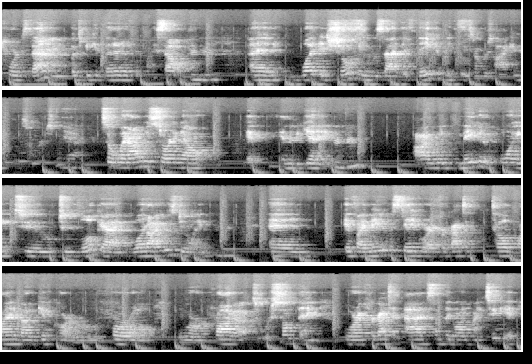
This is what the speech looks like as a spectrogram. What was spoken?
towards them, but to be competitive with myself. Mm-hmm. And what it showed me was that if they could make those numbers, I can make those numbers. Yeah. So when I was starting out in the beginning, mm-hmm. I would make it a point to to look at what I was doing, mm-hmm. and if I made a mistake or I forgot to tell a client about a gift card or a referral or a product or something, or I forgot to add something on my ticket,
